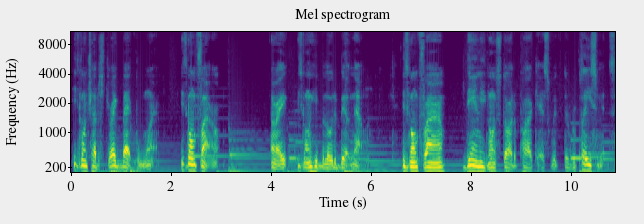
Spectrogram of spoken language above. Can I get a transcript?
he's gonna try to strike back for one. He's gonna fire him. Alright, he's gonna hit below the belt now. He's gonna fire him. Then he's gonna start a podcast with the replacements.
